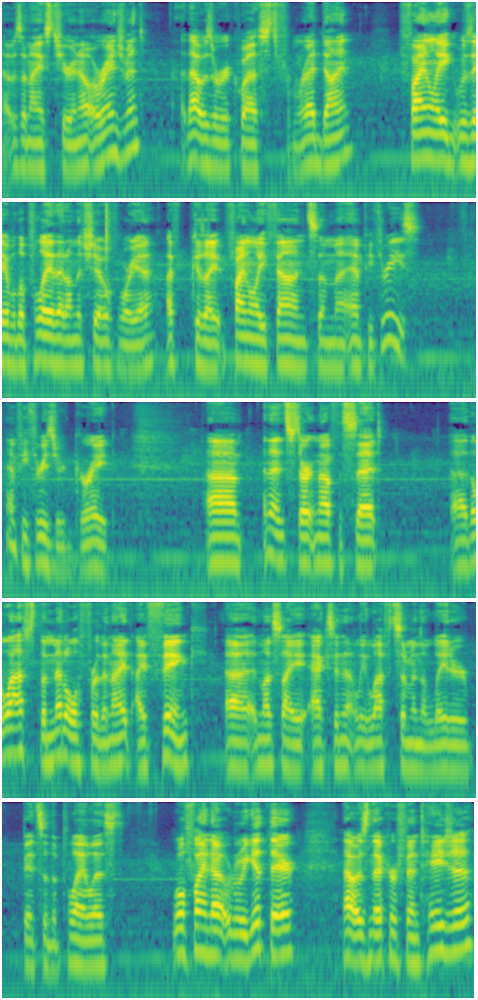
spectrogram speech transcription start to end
That was a nice Tirano arrangement. That was a request from Red Dine. Finally, was able to play that on the show for you because I finally found some uh, MP3s. MP3s are great. Um, and then starting off the set, uh, the last the metal for the night, I think, uh, unless I accidentally left some in the later bits of the playlist. We'll find out when we get there. That was Necrophantasia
